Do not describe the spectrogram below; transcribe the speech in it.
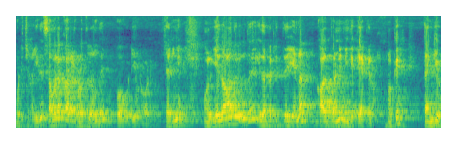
முடிச்சிடலாம். இது சவலக்காரன் குளத்தில் வந்து போகக்கூடிய ஒரு ரோடு சரிங்க. உங்களுக்கு ஏதாவது வந்து இதை பற்றி தெரியணும்னா கால் பண்ணி நீங்கள் கேட்கலாம். ஓகே தேங்க்யூ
